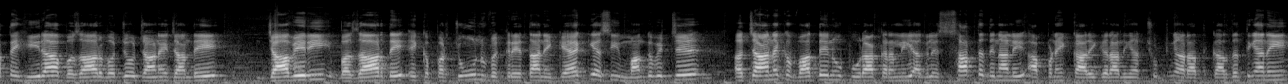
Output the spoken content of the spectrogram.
ਅਤੇ ਹੀਰਾ ਬਾਜ਼ਾਰ ਵਜੋਂ ਜਾਣੇ ਜਾਂਦੇ ਜਾਵੇਰੀ ਬਾਜ਼ਾਰ ਦੇ ਇੱਕ ਪਰਚੂਨ ਵਿਕਰੇਤਾ ਨੇ ਕਿਹਾ ਕਿ ਅਸੀਂ ਮੰਗ ਵਿੱਚ ਅਚਾਨਕ ਵਾਧੇ ਨੂੰ ਪੂਰਾ ਕਰਨ ਲਈ ਅਗਲੇ 7 ਦਿਨਾਂ ਲਈ ਆਪਣੇ ਕਾਰੀਗਰਾਂ ਦੀਆਂ ਛੁੱਟੀਆਂ ਰੱਦ ਕਰ ਦਿੱਤੀਆਂ ਨੇ।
